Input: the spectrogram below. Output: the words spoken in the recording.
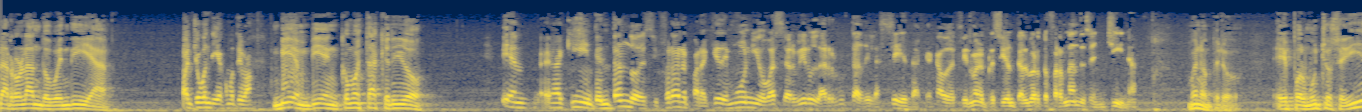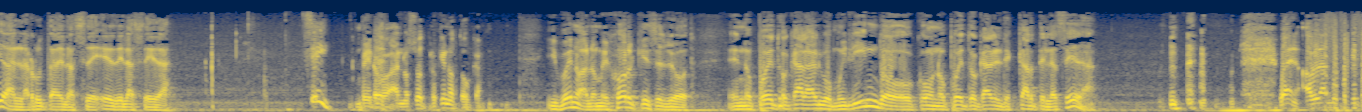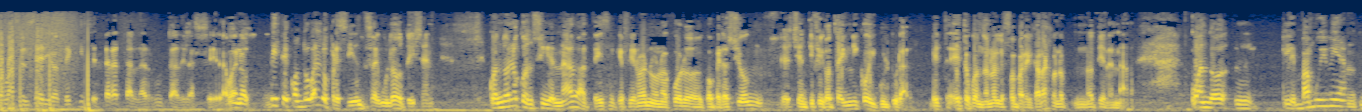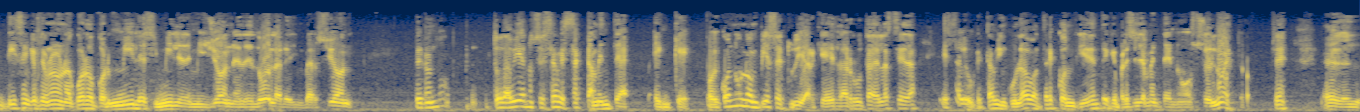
Hola Rolando, buen día. Pancho, buen día, ¿cómo te va? Bien, bien, ¿cómo estás querido? Bien, eh, aquí intentando descifrar para qué demonio va a servir la ruta de la seda que acaba de firmar el presidente Alberto Fernández en China. Bueno, pero es por mucho seguida la ruta de la, eh, de la seda. Sí, pero a nosotros, ¿qué nos toca? Y bueno, a lo mejor, qué sé yo, eh, nos puede tocar algo muy lindo o como nos puede tocar el descarte de la seda. bueno, hablando un poquito más en serio, ¿de qué se trata la ruta de la seda? Bueno, viste, cuando van los presidentes a algún lado te dicen, cuando no consiguen nada, te dicen que firmaron un acuerdo de cooperación eh, científico-técnico y cultural. Esto cuando no les fue para el carajo no, no tienen nada. Cuando va muy bien, dicen que firmaron un acuerdo por miles y miles de millones de dólares de inversión, pero no, todavía no se sabe exactamente en qué. Porque cuando uno empieza a estudiar qué es la ruta de la seda, es algo que está vinculado a tres continentes que precisamente no es el nuestro.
